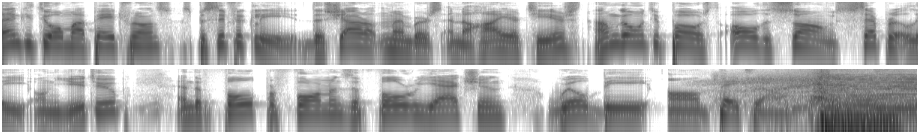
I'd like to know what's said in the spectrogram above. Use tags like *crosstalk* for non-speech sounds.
Thank you to all my patrons, specifically the shoutout members and the higher tiers. I'm going to post all the songs separately on YouTube, and the full performance, the full reaction will be on Patreon.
